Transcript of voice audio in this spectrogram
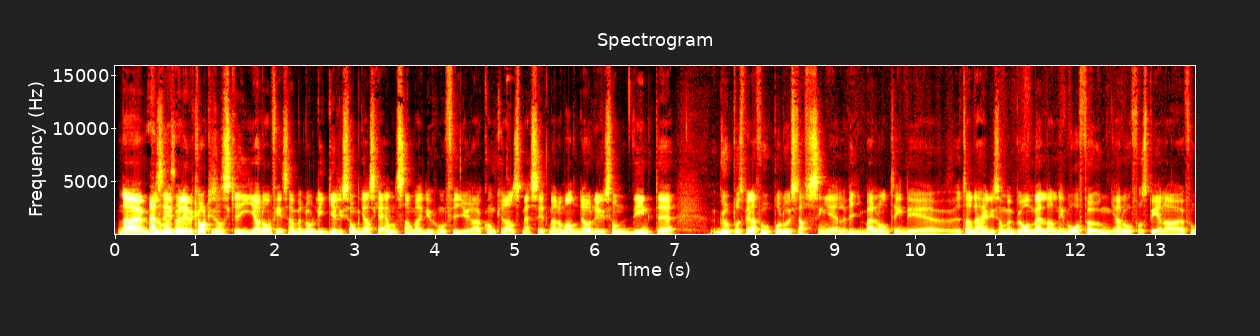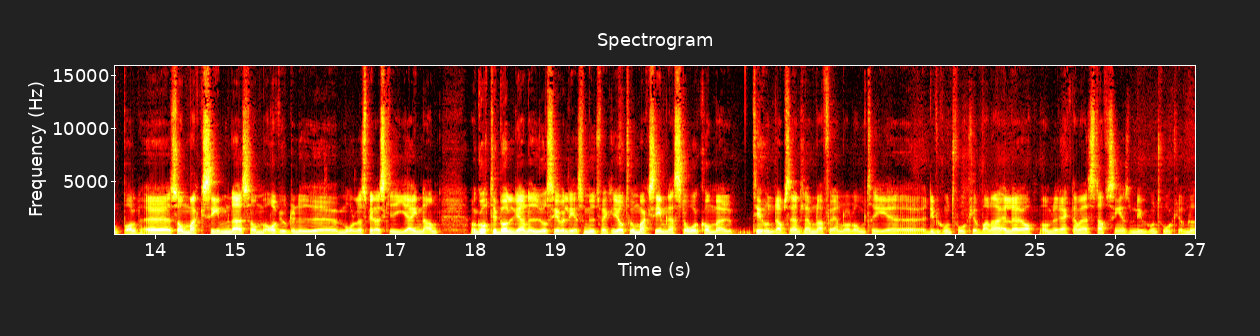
nej precis, men det är väl klart liksom Skria de finns här, men de ligger liksom ganska ensamma i division 4 konkurrensmässigt med de andra och det är liksom, det är inte gå upp och spela fotboll då i Stafsinge eller Vinberg eller någonting. Det är, utan det här är liksom en bra mellannivå för unga då för att spela fotboll. Eh, som Maxim där som avgjorde nu eh, målen, spelade Skria innan. Har gått till Bölja nu och ser väl det som utveckling. Jag tror Maxim nästa år kommer till 100% lämna för en av de tre eh, division 2-klubbarna. Eller ja, om vi räknar med Stafsingen som division 2-klubb nu.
